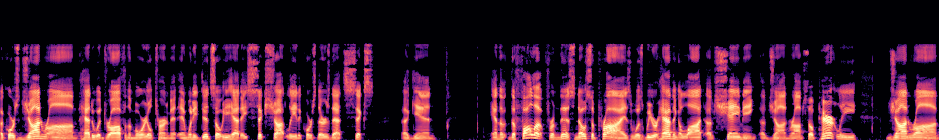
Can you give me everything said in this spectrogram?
Of course, Jon Rahm had to withdraw from the Memorial Tournament, and when he did so, he had a six shot lead. Of course, there's that six again. And the, the follow-up from this, no surprise, was we were having a lot of shaming of Jon Rahm. So apparently, Jon Rahm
